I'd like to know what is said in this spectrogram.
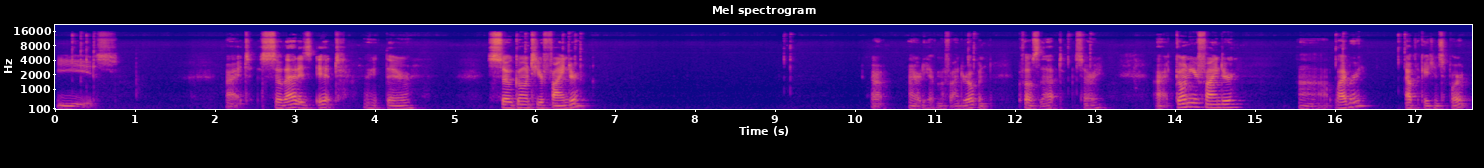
Yes. Alright, so that is it right there. So go into your Finder. Oh, I already have my Finder open. Close that, sorry. Alright, go into your Finder, uh, Library, application support,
